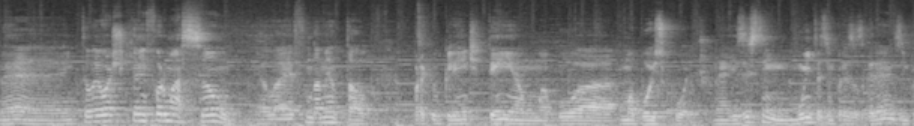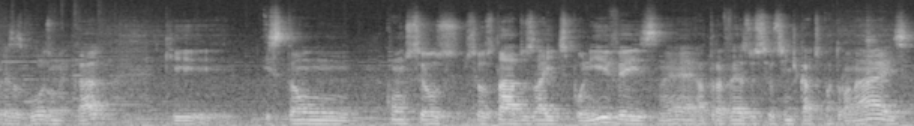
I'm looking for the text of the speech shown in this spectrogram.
né? então eu acho que a informação ela é fundamental para que o cliente tenha uma boa, uma boa escolha. Né? Existem muitas empresas grandes, empresas boas no mercado que estão com seus, seus dados aí disponíveis, né? através dos seus sindicatos patronais,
